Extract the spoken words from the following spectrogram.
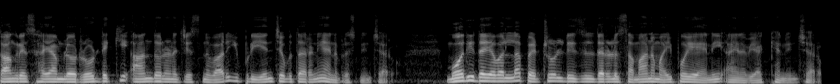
కాంగ్రెస్ హయాంలో రోడ్డెక్కి ఆందోళన చేసిన వారు ఇప్పుడు ఏం చెబుతారని ఆయన ప్రశ్నించారు. మోదీ దయ వల్ల పెట్రోల్ డీజిల్ ధరలు సమానం అయిపోయాయని ఆయన వ్యాఖ్యానించారు.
